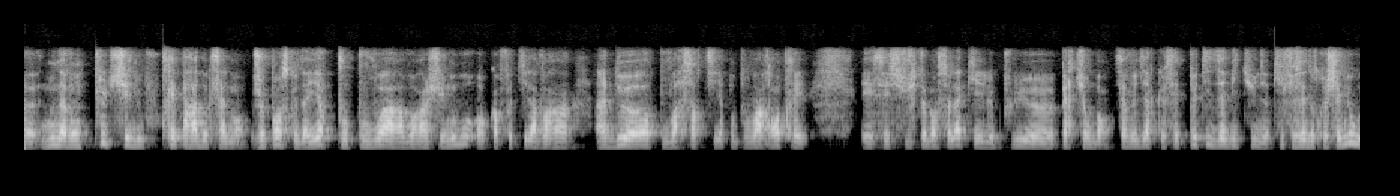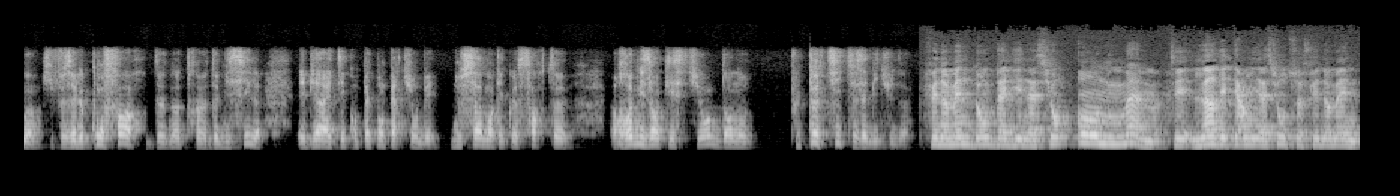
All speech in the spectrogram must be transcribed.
euh, nous n'avons plus de chez nous, très paradoxalement. Je pense que d'ailleurs, pour pouvoir avoir un chez nous, encore faut-il avoir un, dehors, pouvoir sortir, pour pouvoir rentrer. Et c'est justement cela qui est le plus euh, perturbant. Ça veut dire que ces petites habitudes qui faisaient notre chez nous, hein, qui faisaient le confort de notre domicile, eh bien, a été complètement perturbées. Nous sommes en quelque sorte remis en question dans nos plus petites habitudes. Phénomène donc d'aliénation en nous-mêmes. C'est l'indétermination de ce phénomène,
